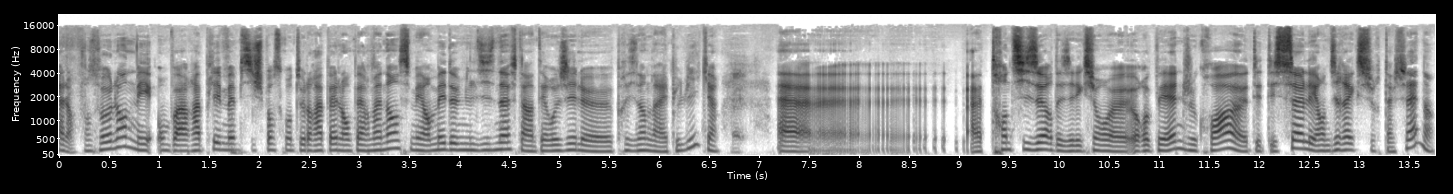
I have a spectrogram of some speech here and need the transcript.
Alors, François Hollande, mais on va rappeler, même si je pense qu'on te le rappelle en permanence, mais en mai 2019, tu as interrogé le président de la République. Euh, à 36 heures des élections euh, européennes, je crois, tu étais seul et en direct sur ta chaîne.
